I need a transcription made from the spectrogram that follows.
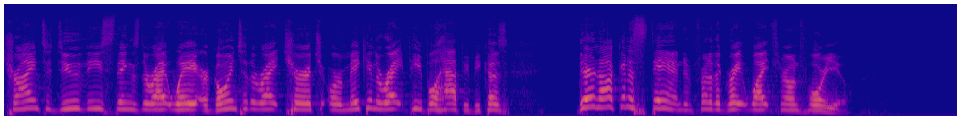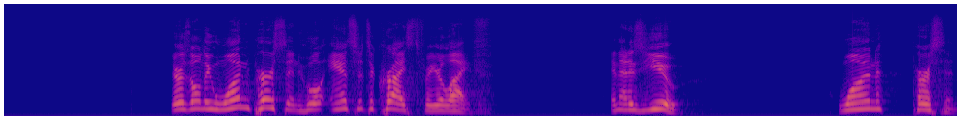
trying to do these things the right way or going to the right church or making the right people happy because they're not going to stand in front of the great white throne for you. There is only one person who will answer to Christ for your life, and that is you. One person.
